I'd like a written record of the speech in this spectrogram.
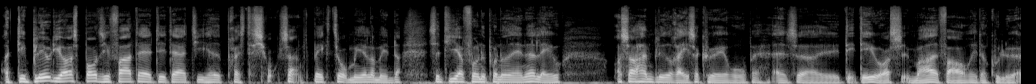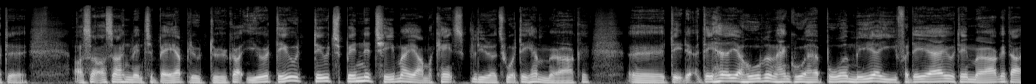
Og det blev de også, bortset fra, da det der, de havde præstationsangst begge to mere eller mindre, så de har fundet på noget andet at lave og så er han blevet racerkører i Europa. Altså, øh, det, det er jo også meget farverigt og kulørt. Øh. Og så, og så er han vendt tilbage og blevet dykker. I øvrigt, det, er jo, det er jo et spændende tema i amerikansk litteratur, det her mørke. Øh, det, det havde jeg håbet, at han kunne have boret mere i, for det er jo det mørke, der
